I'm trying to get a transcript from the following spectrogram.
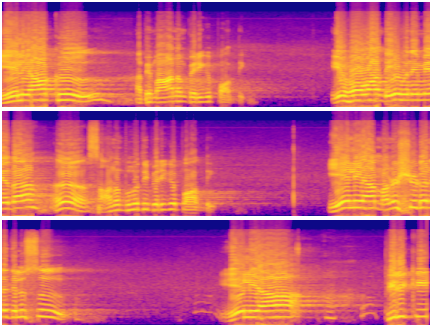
ఏలియాకు అభిమానం పెరిగిపోద్ది. యహోవా దేవుని మీద సానుభూతి పెరిగిపోద్ది. ఏలియా మనుష్యుడు అని తెలుసు. ఏలియా పిరికి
